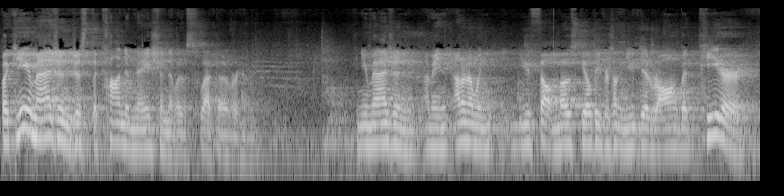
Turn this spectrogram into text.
But can you imagine just the condemnation that would have swept over him? Can you imagine? I mean, I don't know when you felt most guilty for something you did wrong, but Peter,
